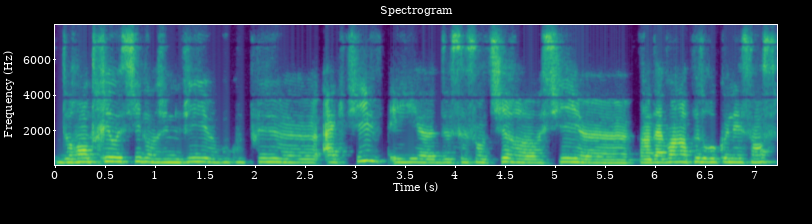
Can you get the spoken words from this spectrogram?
de rentrer aussi dans une vie euh, beaucoup plus euh, active et euh, de se sentir euh, aussi, euh, enfin, d'avoir un peu de reconnaissance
